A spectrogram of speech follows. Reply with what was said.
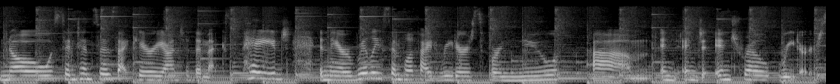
no sentences that carry on to the next page, and they are really simplified readers for new um, and, intro readers.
